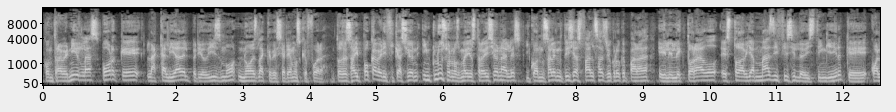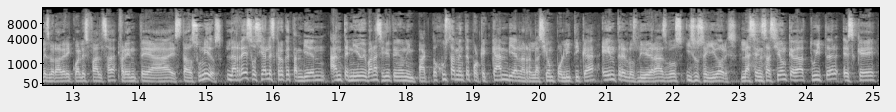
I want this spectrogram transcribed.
contravenirlas porque la calidad del periodismo no es la que desearíamos que fuera. Entonces hay poca verificación incluso en los medios tradicionales y cuando salen noticias falsas yo creo que para el electorado es todavía más difícil de distinguir que cuál es verdadera y cuál es falsa frente a Estados Unidos. Las redes sociales creo que también han tenido y van a seguir teniendo un impacto justamente porque cambian la relación política entre los liderazgos y sus seguidores. La sensación que da Twitter es que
